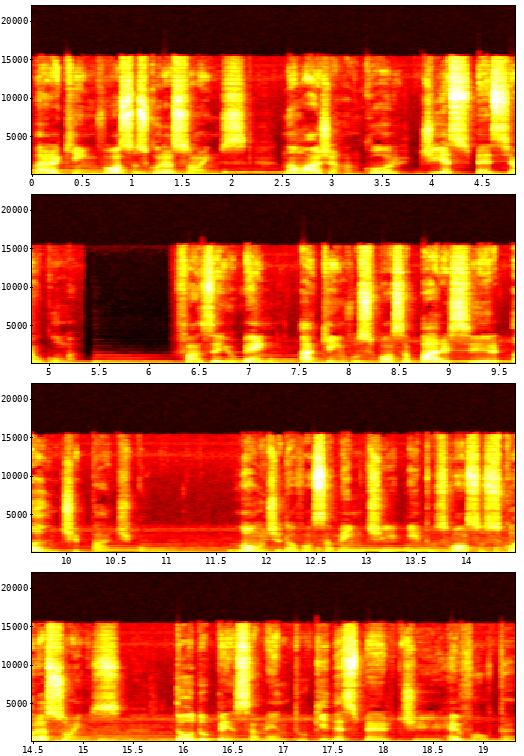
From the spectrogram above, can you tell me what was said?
para que em vossos corações não haja rancor de espécie alguma. Fazei o bem a quem vos possa parecer antipático. Longe da vossa mente e dos vossos corações todo pensamento que desperte revolta.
